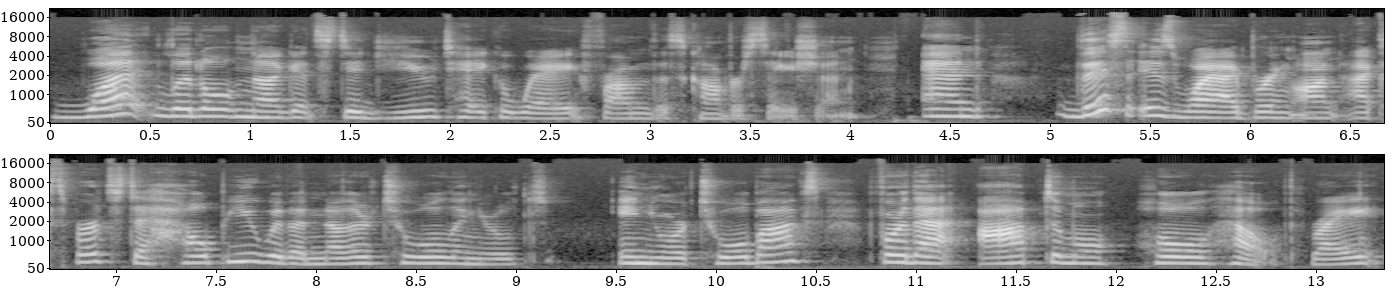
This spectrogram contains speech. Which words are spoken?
What little nuggets did you take away from this conversation? And this is why I bring on experts to help you with another tool in your in your toolbox for that optimal whole health, right?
